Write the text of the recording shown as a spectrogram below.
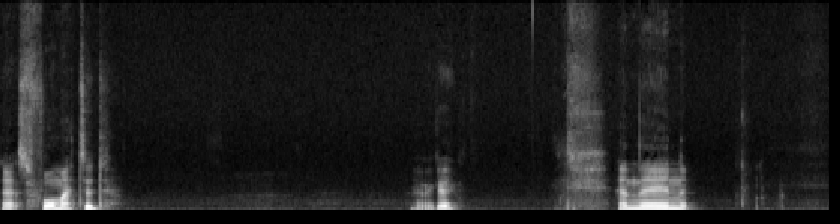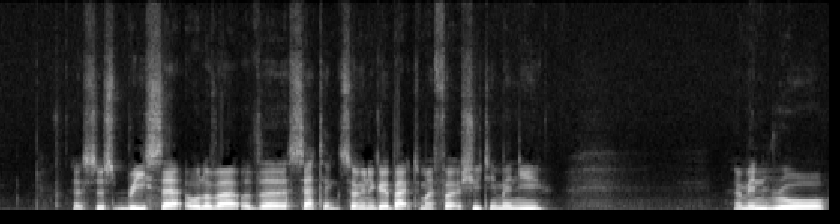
that's formatted. There we go. And then let's just reset all of our other settings. So I'm going to go back to my photo shooting menu. I'm in RAW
